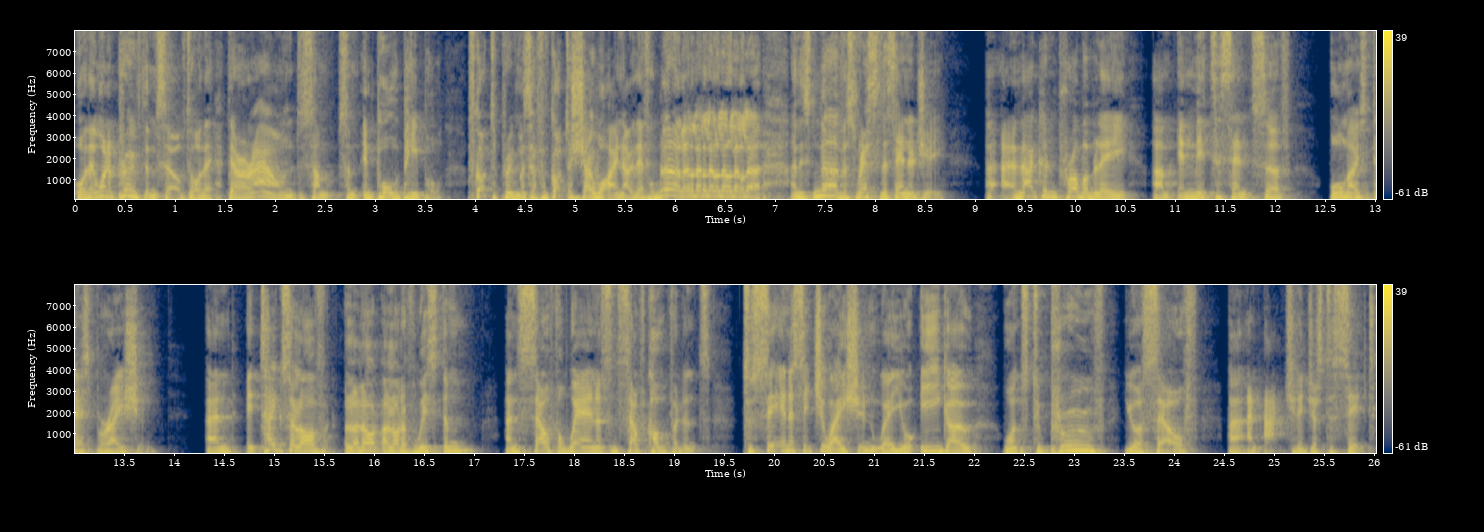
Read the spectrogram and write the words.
or they want to prove themselves, or they're, they're around some some important people. I've got to prove myself. I've got to show what I know. Therefore, blah blah blah blah blah, blah. and this nervous, restless energy, uh, and that can probably um, emit a sense of almost desperation. And it takes a lot of, a lot, a lot of wisdom and self awareness and self confidence to sit in a situation where your ego wants to prove yourself uh, and actually just to sit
